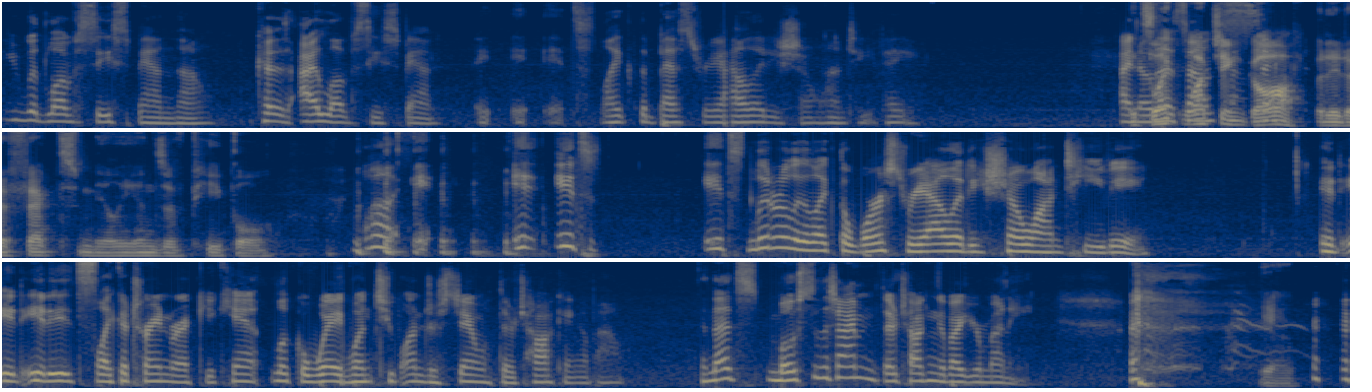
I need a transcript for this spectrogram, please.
you would love C-SPAN though, because I love C-SPAN. It, it, it's like the best reality show on TV. I know it's like watching sick. golf, but it affects millions of people. Well, it, it, it's it's literally like the worst reality show on TV. It, it it it's like a train wreck. You can't look away once you understand what they're talking about, and that's most of the time they're talking about your money. Yeah.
